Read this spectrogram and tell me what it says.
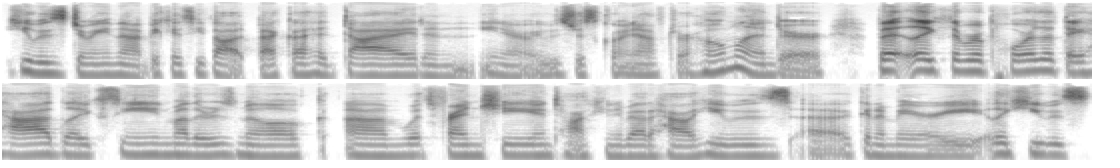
he was doing that because he thought Becca had died and you know he was just going after Homelander. But like the rapport that they had like seeing Mother's Milk um, with Frenchie and talking about how he was uh, gonna marry like he was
